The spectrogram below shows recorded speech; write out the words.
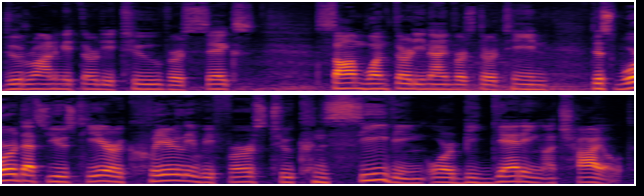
Deuteronomy 32, verse 6, Psalm 139, verse 13, this word that's used here clearly refers to conceiving or begetting a child.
